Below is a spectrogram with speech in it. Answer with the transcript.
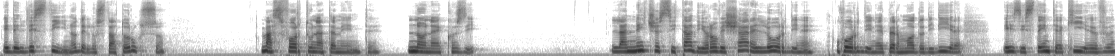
e del destino dello Stato russo. Ma sfortunatamente non è così la necessità di rovesciare l'ordine, ordine per modo di dire, esistente a Kiev,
